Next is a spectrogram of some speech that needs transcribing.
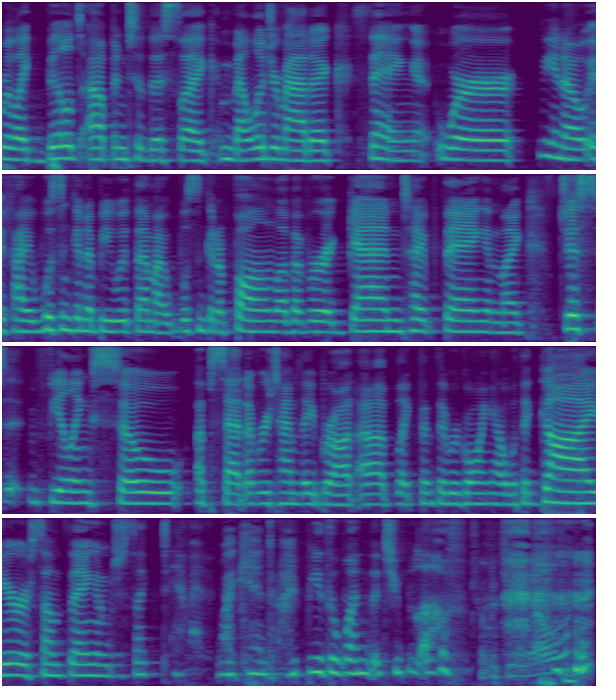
were like built up into this like melodramatic thing where, you know, if I wasn't going to be with them, I wasn't going to fall in love ever again type thing. And like just feeling so upset every time they brought up like that they were going out with a guy or something. And I'm just like, damn it, why can't I be the one that you love? Don't you know?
